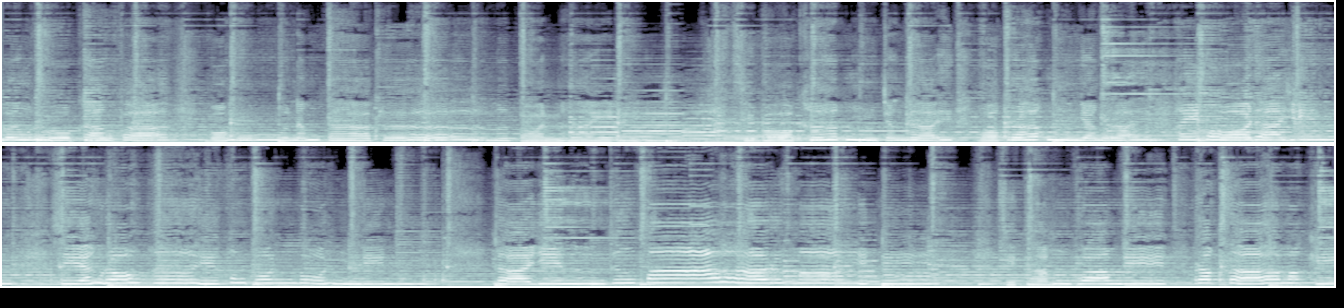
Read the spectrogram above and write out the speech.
เบิ่งรูปข้างฟ้าบ่หูน้ำตาเพลอมาตอนไหนสิบอกฮักจังใดบอกรักอย่างไร ให้พ่อได้ยิน เสียงร้องไห้ ยินถึงฟ้าหรือไม่สิทำความดี รักษามัคคี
